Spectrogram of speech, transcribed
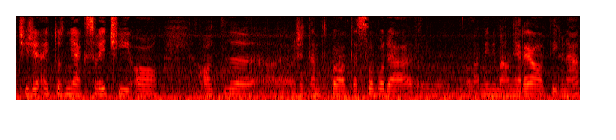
čiže aj to nejak svedčí o, o že tam bola tá sloboda bola minimálne relatívna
